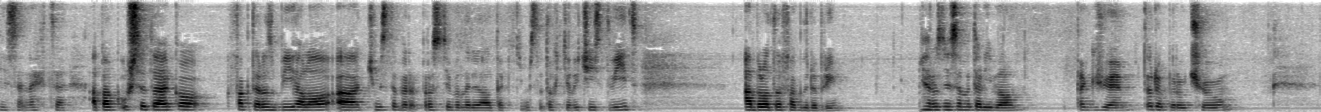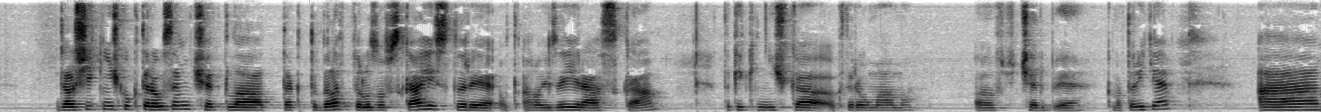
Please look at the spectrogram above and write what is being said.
mě se nechce. A pak už se to jako fakt rozbíhalo a čím jste prostě byli dál, tak tím jste to chtěli číst víc. A bylo to fakt dobrý. Hrozně se mi to líbilo. Takže to doporučuju. Další knížku, kterou jsem četla, tak to byla filozofská historie od Aloise Jiráska. Taky knížka, kterou mám eh, v četbě k maturitě. A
